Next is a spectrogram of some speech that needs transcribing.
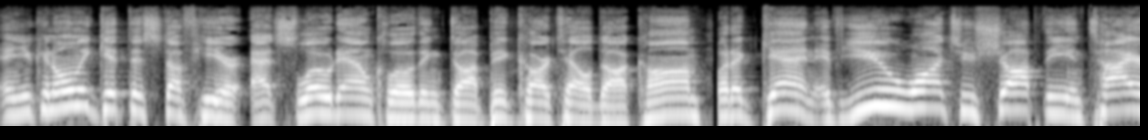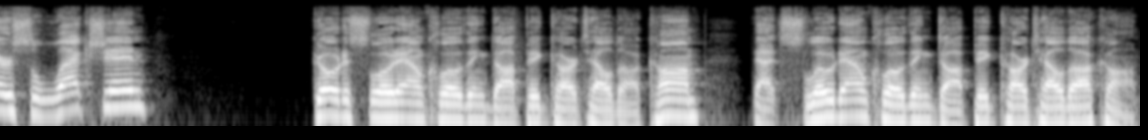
And you can only get this stuff here at slowdownclothing.bigcartel.com. But again, if you want to shop the entire selection, go to slowdownclothing.bigcartel.com. That's slowdownclothing.bigcartel.com.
